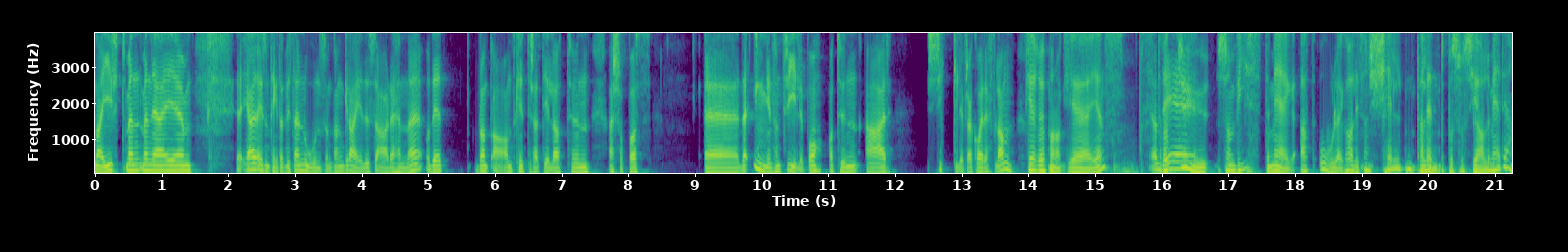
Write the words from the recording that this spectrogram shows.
naivt, men, men jeg, eh, jeg har liksom tenkt at hvis det er noen som kan greie det, så er det henne. Og det blant annet knytter seg til at hun er såpass eh, Det er ingen som tviler på at hun er skikkelig fra KrF-land. Skal jeg røpe noe, Jens? Ja, Det var du som viste meg at Olaug har litt sånn sjelden talent på sosiale medier.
